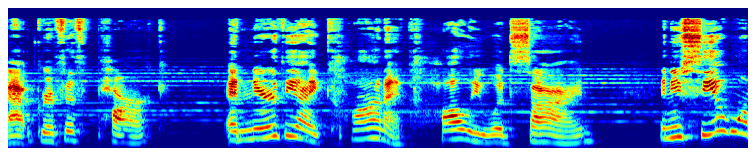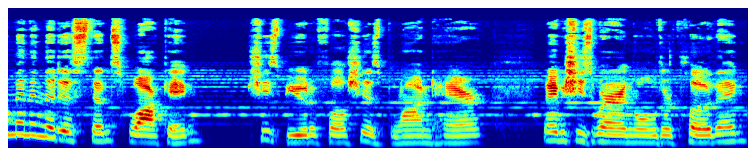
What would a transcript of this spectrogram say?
at Griffith Park and near the iconic Hollywood sign, and you see a woman in the distance walking, she's beautiful, she has blonde hair, maybe she's wearing older clothing,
